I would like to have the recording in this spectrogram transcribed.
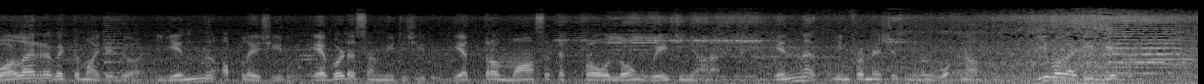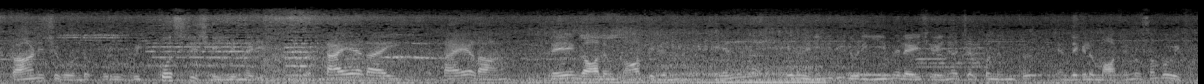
വളരെ വ്യക്തമായിട്ട് എഴുതുക. എന്ന് അപ്ലൈ ചെയ്തു എവിടെ സബ്മിറ്റ് ചെയ്തു എത്ര മാസത്തെ പ്രോ ലോങ് വെയിറ്റിംഗ് ആണ്. എന്ന ഇൻഫർമേഷൻസ് നിങ്ങൾ ഈ വക ഡീറ്റെയിൽസ് കാണിച്ചുകൊണ്ട് ഒരു റിക്വസ്റ്റ് ചെയ്യുന്ന രീതി. ടയർഡായി ടയർഡാണ് ഇത്രയും കാലം കാത്തിരുന്നു എന്ന ഒരു രീതിയിൽ ഒരു ഇമെയിൽ അയച്ചു കഴിഞ്ഞാൽ ചിലപ്പോൾ നിങ്ങൾക്ക് എന്തെങ്കിലും മാറ്റങ്ങൾ സംഭവിക്കും.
